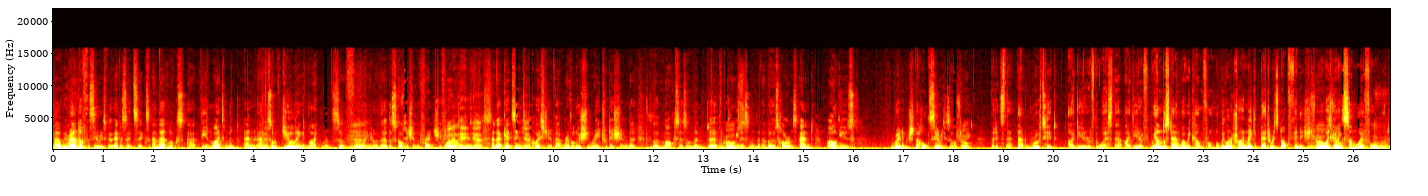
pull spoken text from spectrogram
Uh, we round off the series with episode six, and that looks at the Enlightenment and, and the sort of dueling Enlightenments of uh, you know the, the Scottish and the French, if Mm. Well, you like. indeed, and, yes. and that gets into Yeah. the question of that revolutionary tradition, the, the Marxism and, uh, and communism and, and those horrors, and argues, really, which the whole series is arguing, Sure. that it's that, that rooted idea of the West, that idea of we understand where we come from, but we want to try and make it better. It's not finished. Sure, We're always sure. going somewhere forward.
